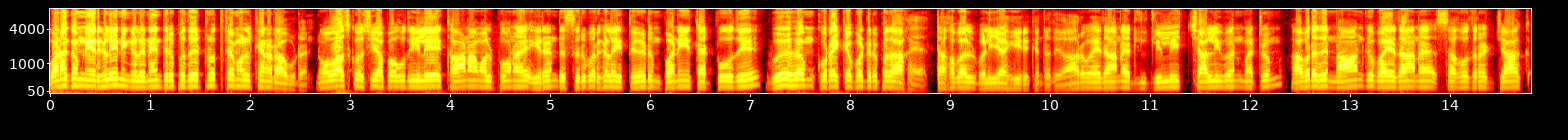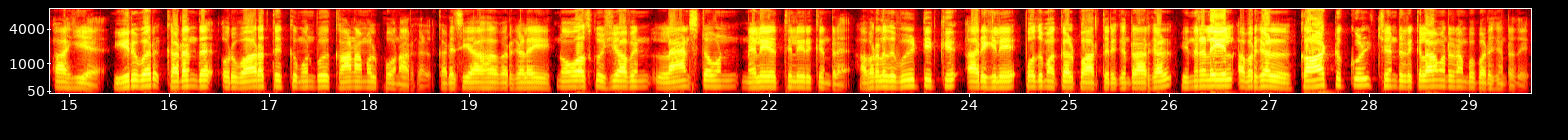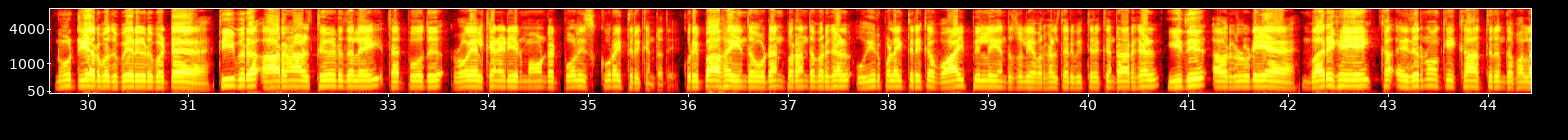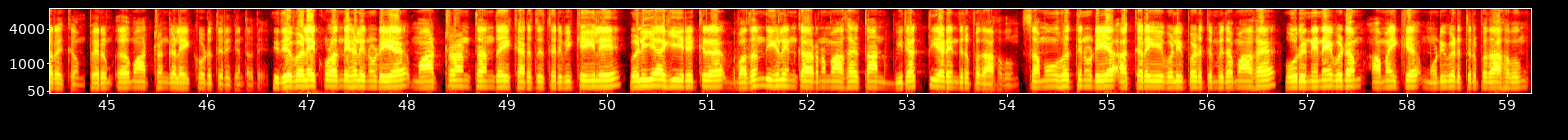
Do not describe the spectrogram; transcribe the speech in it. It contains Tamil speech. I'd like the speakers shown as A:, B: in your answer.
A: வணக்கம் நேர்களே நீங்கள் இணைந்திருப்பது ட்ரூத் தமிழ் கனடாவுடன் நோவாஸ்கோசியா பகுதியிலே காணாமல் போன இரண்டு சிறுவர்களை தேடும் பணி தற்போது வேகம் குறைக்கப்பட்டிருப்பதாக தகவல் வெளியாகி இருக்கின்றது. ஆறு வயதான லில்லி சாலிவன் மற்றும் அவரது நான்கு வயதான சகோதரர் ஜாக் ஆகிய இருவர் கடந்த ஒரு வாரத்துக்கு முன்பு காணாமல் போனார்கள். கடைசியாக அவர்களை நோவாஸ்கோசியாவின் லான்ஸ்டவுன் நிலையத்தில் இருக்கின்ற அவர்களது வீட்டிற்கு அருகிலே பொதுமக்கள் பார்த்திருக்கின்றார்கள். இந்த நிலையில் அவர்கள் காட்டுக்குள் சென்றிருக்கலாம் என்று நம்பப்படுகின்றது. நூற்றி அறுபது பேர் ஈடுபட்ட தீவிர ஆறு நாள் தேடுதலை தற்போது ராயல் கனடியன் மவுண்டட் போலீஸ் குறைத்திருக்கின்றது. குறிப்பாக இந்த உடன் பிறந்தவர்கள் உயிர் பிழைத்திருக்க வாய்ப்பில்லை என்று சொல்லி அவர்கள் தெரிவித்திருக்கின்றார்கள். இது அவர்களுடைய வருகையை எதிர்நோக்கி காத்திருந்த பலருக்கும் பெரும் ஏமாற்றங்களை கொடுத்திருக்கின்றது. இதேவேளை குழந்தைகளினுடைய மாற்றான் தந்தை கருத்து தெரிவிக்கையிலே வெளியாகி இருக்கிற வதந்திகளின் காரணமாக தான் விரக்தி அடைந்திருப்பதாகவும் சமூகத்தினுடைய அக்கறையை வெளிப்படுத்தும் விதமாக ஒரு நினைவிடம் அமைக்க முடிவெடுத்திருப்பதாகவும்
